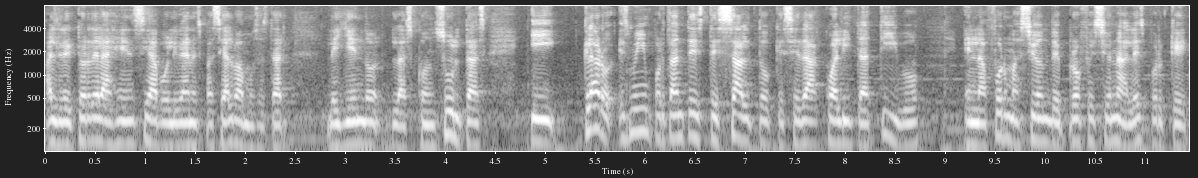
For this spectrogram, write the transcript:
al director de la Agencia Boliviana Espacial, vamos a estar leyendo las consultas. Y claro, es muy importante este salto que se da cualitativo en la formación de profesionales porque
